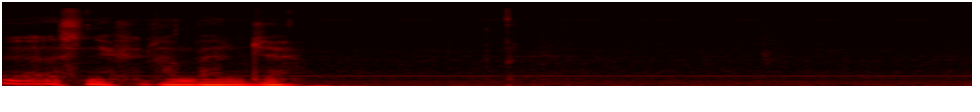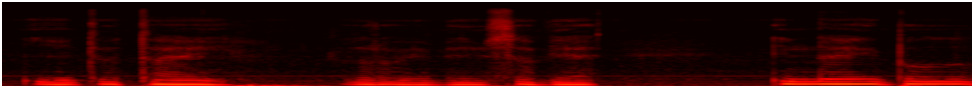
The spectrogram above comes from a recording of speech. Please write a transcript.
Jest, niech tam będzie. I tutaj zrobiłbym sobie enable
